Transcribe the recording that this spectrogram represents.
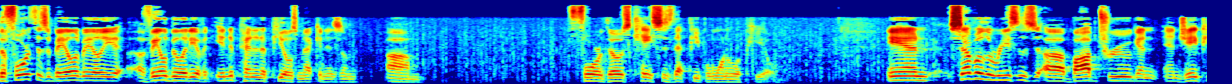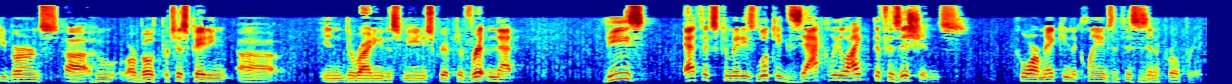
The fourth is availability, availability of an independent appeals mechanism um, for those cases that people want to appeal. And several of the reasons uh, Bob Truog and, and J.P. Burns, uh, who are both participating uh, in the writing of this manuscript, have written that these ethics committees look exactly like the physicians who are making the claims that this is inappropriate,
